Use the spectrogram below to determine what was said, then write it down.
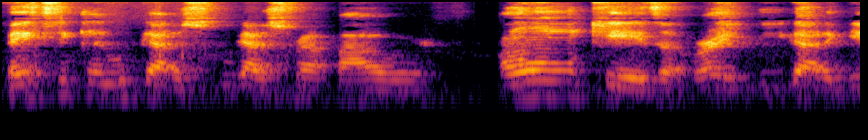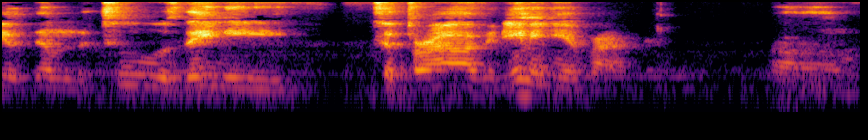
basically, we got to we got to strap our own kids up, right? You got to give them the tools they need to thrive in any environment. Um,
